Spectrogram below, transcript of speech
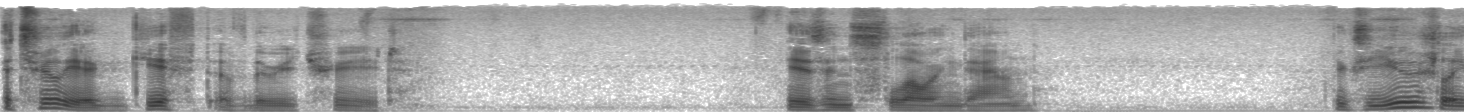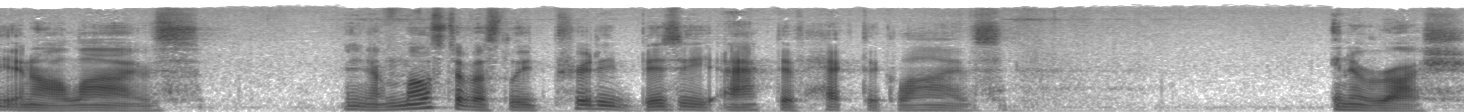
it's really a gift of the retreat is in slowing down. Because usually in our lives, you know, most of us lead pretty busy, active, hectic lives in a rush.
